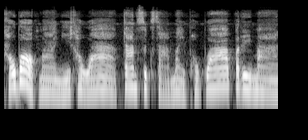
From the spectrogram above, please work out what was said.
เขาบอกมาอย่างนี้ค่ะว่าการศึกษาใหม่พบว่าปริมาณ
